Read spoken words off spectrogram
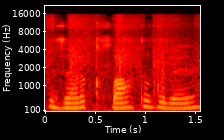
Is that a cloth over there?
